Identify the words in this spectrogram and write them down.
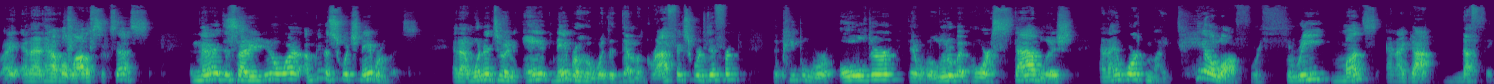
right? And I'd have a lot of success. And then I decided, you know what? I'm going to switch neighborhoods. And I went into an a- neighborhood where the demographics were different. The people were older. They were a little bit more established. And I worked my tail off for three months and I got nothing.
